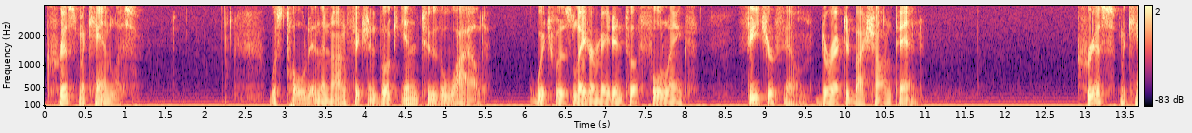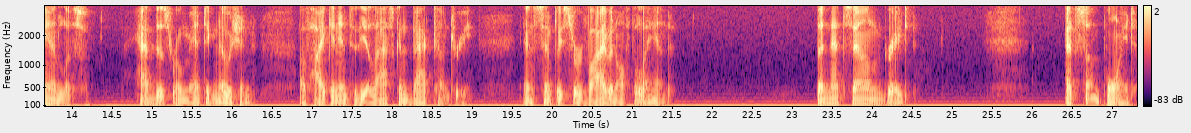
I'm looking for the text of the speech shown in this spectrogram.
Chris McCandless was told in the nonfiction book Into the Wild, which was later made into a full length feature film directed by Sean Penn. Chris McCandless had this romantic notion of hiking into the Alaskan backcountry and simply surviving off the land. Doesn't that sound great? At some point,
